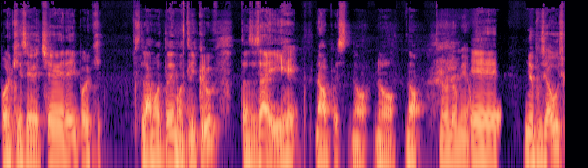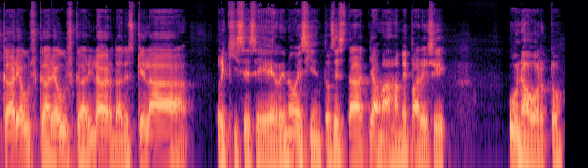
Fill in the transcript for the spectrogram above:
porque se ve chévere y porque es la moto de Motley Crue. Entonces ahí dije, no, pues no, no, no. No es lo mío. Eh, me puse a buscar y a buscar y a buscar y la verdad es que la XSR 900, esta Yamaha me parece un aborto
